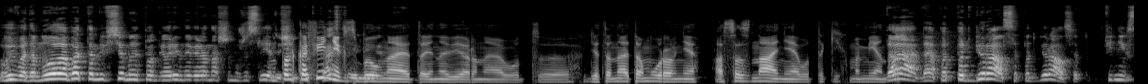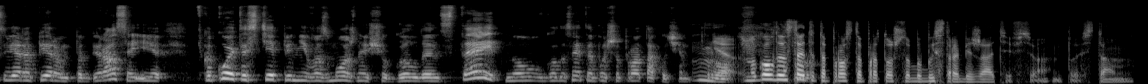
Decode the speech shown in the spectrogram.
выводом. Ну, об этом и все мы поговорим, наверное, в нашем уже ну, следующем. Ну, только Феникс был на этой, наверное, вот э, где-то на этом уровне осознания вот таких моментов. Да, да, под, подбирался, подбирался. Феникс, наверное, первым подбирался, и в какой-то степени, возможно, еще Golden State, но Golden State это больше про атаку, чем про... Не, ну Golden State это просто про то, чтобы быстро бежать и все. То есть там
